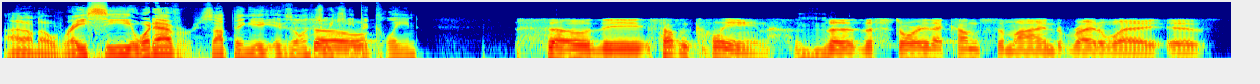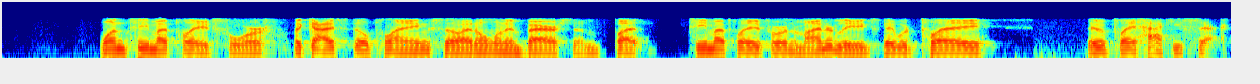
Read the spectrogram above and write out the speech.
I don't know, racy, or whatever. Something as long as we So- keep it clean. So the something clean. Mm-hmm. The the story that comes to mind right away is one team I played for. The guy's still playing, so I don't want to embarrass him. But team I played for in the minor leagues, they would play they would play hacky sack.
